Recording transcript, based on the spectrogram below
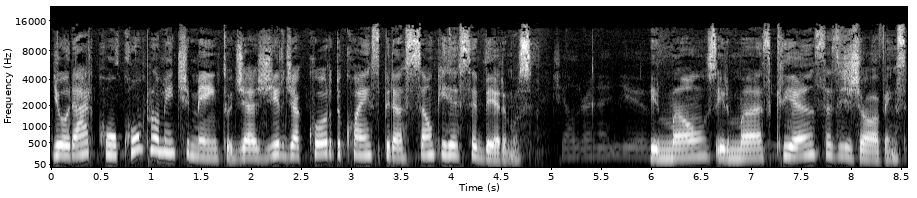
e orar com o comprometimento de agir de acordo com a inspiração que recebermos. Irmãos, irmãs, crianças e jovens,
